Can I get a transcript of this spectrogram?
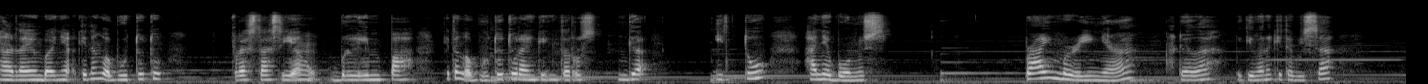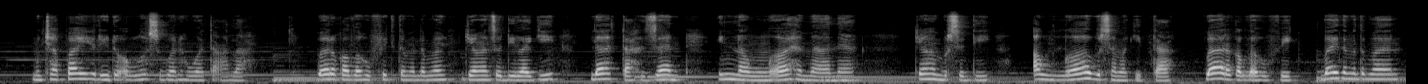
karena yang banyak, kita nggak butuh tuh prestasi yang berlimpah, kita nggak butuh tuh ranking terus, nggak. Itu hanya bonus primary-nya adalah bagaimana kita bisa mencapai ridho Allah Subhanahu wa taala. Barakallahu fiik teman-teman, jangan sedih lagi. La tahzan, innallaha ma'ana. Jangan bersedih, Allah bersama kita. Barakallahu fiik. Bye teman-teman.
